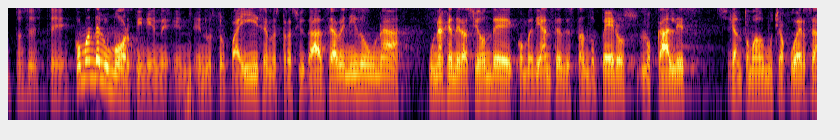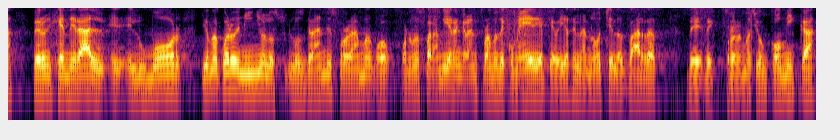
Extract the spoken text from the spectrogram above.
Entonces, este, ¿Cómo anda el humor, Pini, en, en- en nuestro país, en nuestra ciudad? Se ha venido una, una generación de comediantes, de estandoperos locales que han tomado mucha fuerza, pero en general, el, el humor, yo me acuerdo de niño los, los grandes programas, o por lo menos para mí eran grandes programas de comedia que veías en la noche, las barras de, de programación cómica,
